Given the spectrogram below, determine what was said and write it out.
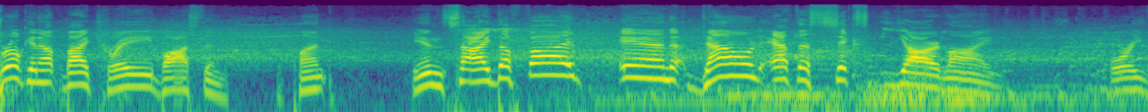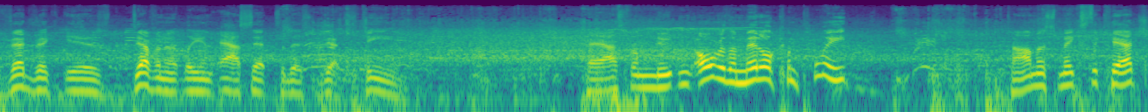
Broken up by Tre Boston. The punt inside the five and down at the six yard line. Kaare Vedvik is definitely an asset to this Jets team. Pass from Newton over the middle, complete. Thomas makes the catch.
